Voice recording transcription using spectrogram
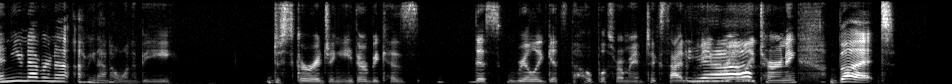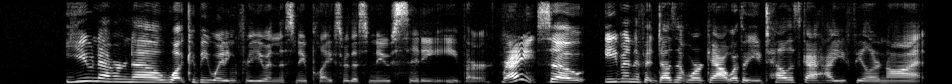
And you never know. I mean, I don't want to be discouraging either because this really gets the hopeless romantic side of me Yeah. really turning. But you never know what could be waiting for you in this new place or this new city either. right So even if it doesn't work out, whether you tell this guy how you feel or not,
